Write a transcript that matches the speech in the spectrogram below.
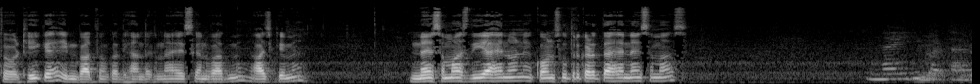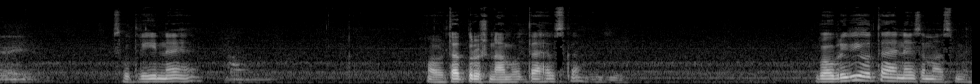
तो ठीक है इन बातों का ध्यान रखना है इसके अनुवाद में आज के में। नए समास दिया है इन्होंने कौन सूत्र करता है नए समास? सूत्र ही नए है। और तत्पुरुष नाम होता है उसका। बहुबरी भी होता है नए समास में।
